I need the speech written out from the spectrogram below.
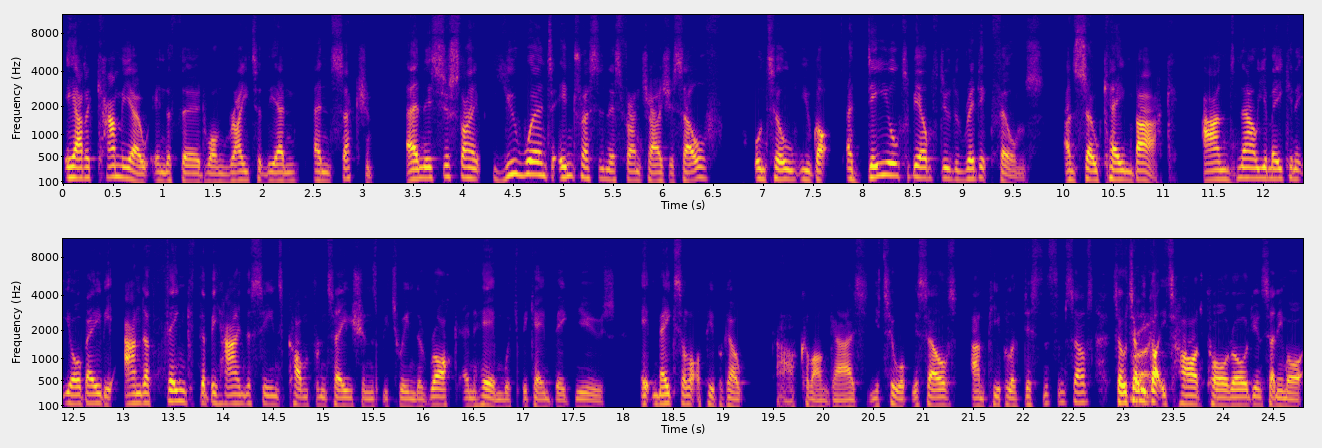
He had a cameo in the third one right at the end, end section. And it's just like, you weren't interested in this franchise yourself until you got a deal to be able to do the Riddick films and so came back and now you're making it your baby. And I think the behind the scenes confrontations between The Rock and him, which became big news, it makes a lot of people go, Oh, come on, guys, you're too up yourselves, and people have distanced themselves. So it's only right. got its hardcore audience anymore.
